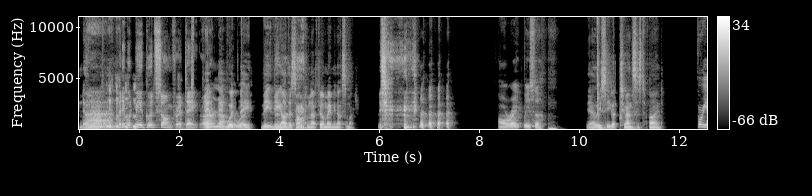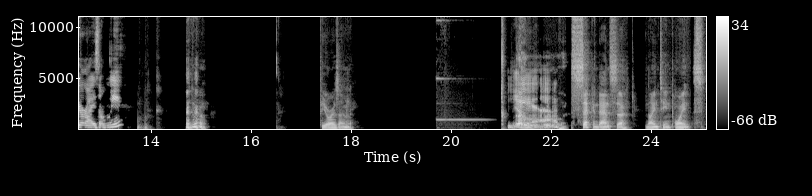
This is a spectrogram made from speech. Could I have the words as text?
No. Uh, but it would be a good song for a date, it, Fair right? enough, it would it be. would. The the other song from that film, maybe not so much. all right, Lisa. Yeah, Lisa, you got two answers to find. For your eyes only. No. For your eyes only. Yeah. Second answer, 19 points.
